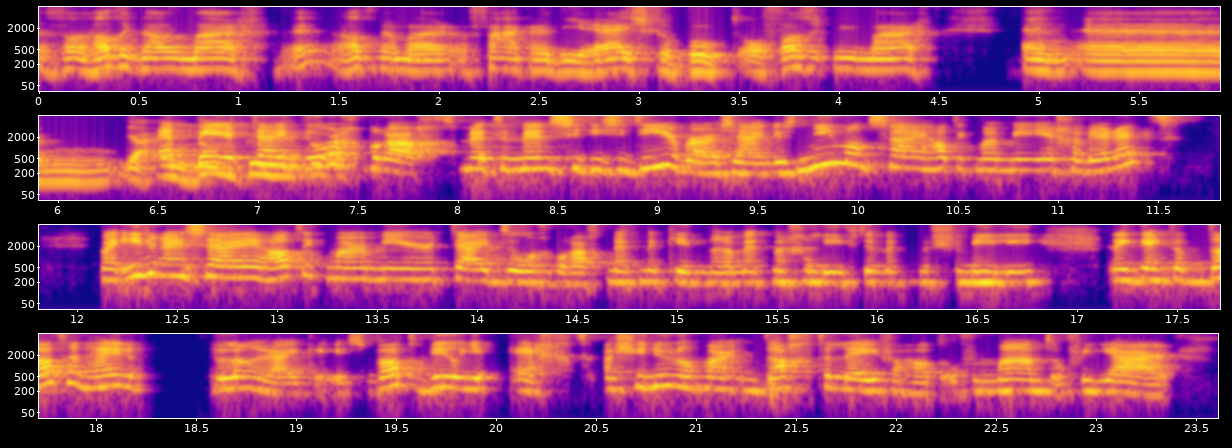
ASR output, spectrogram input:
Van had ik nou maar, had ik nou maar vaker die reis geboekt? Of was ik nu maar en, uh, ja, en, en meer tijd doorgebracht met de mensen die ze dierbaar zijn. Dus niemand zei, had ik maar meer gewerkt. Maar iedereen zei, had ik maar meer tijd doorgebracht met mijn kinderen, met mijn geliefden, met mijn familie. En ik denk dat dat een hele belangrijke is. Wat wil je echt? Als je nu nog maar een dag te leven had, of een maand of een jaar,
